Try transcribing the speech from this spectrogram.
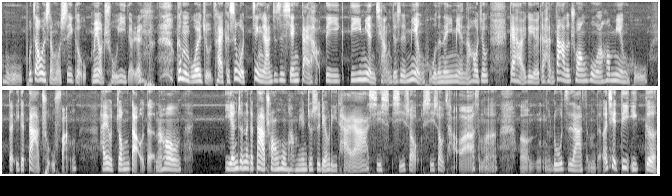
木屋。不知道为什么，我是一个没有厨艺的人，根本不会煮菜。可是我竟然就是先盖好第一第一面墙，就是面糊的那一面，然后就盖好一个有一个很大的窗户，然后面糊的一个大厨房，还有中岛的，然后。沿着那个大窗户旁边就是琉璃台啊，洗洗手洗手槽啊，什么嗯炉子啊什么的。而且第一个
